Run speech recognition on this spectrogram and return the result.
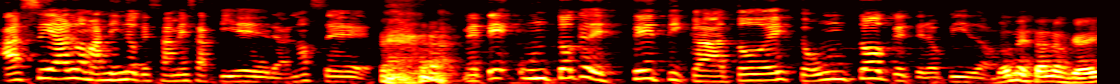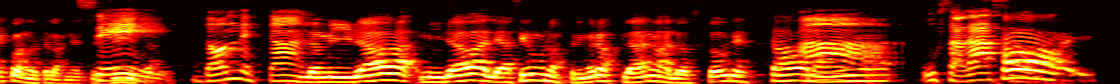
hace algo más lindo que esa mesa fiera, no sé. Mete un toque de estética a todo esto, un toque te lo pido. ¿Dónde están los gays cuando se los necesitan? Sí, ¿dónde están? Lo miraba, miraba, le hacían unos primeros planos a los sobres, estaban ah, usadazo. Ay,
